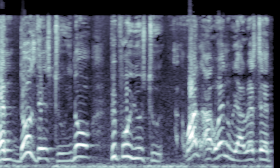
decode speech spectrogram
And those days too, you know, people used to. When, uh, when we arrested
